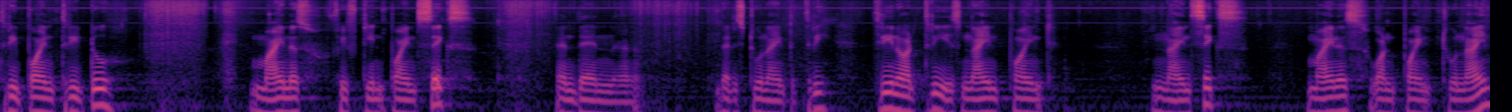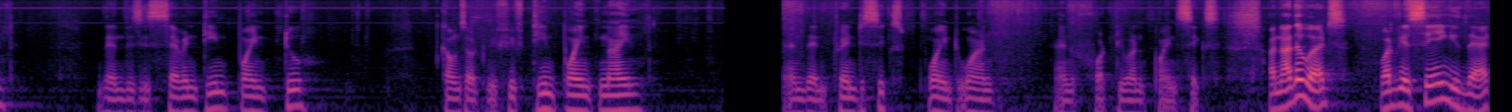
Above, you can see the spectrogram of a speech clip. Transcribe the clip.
3.32 minus 15.6 and then uh, that is 293 303 is 9.96 minus 1.29 then this is 17.2 comes out to be 15.9 and then 26.1 and 41.6. In other words, what we are saying is that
